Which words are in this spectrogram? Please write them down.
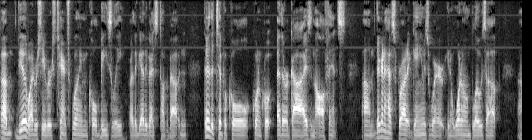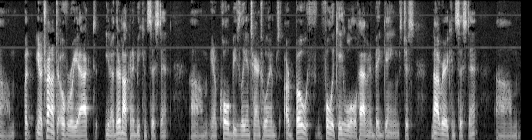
Um, the other wide receivers, Terrance William and Cole Beasley, are the other guys to talk about, and they're the typical quote unquote other guys in the offense. Um, they're going to have sporadic games where you know one of them blows up, um, but you know try not to overreact. You know they're not going to be consistent. Um, you know Cole Beasley and Terrance Williams are both fully capable of having big games, just not very consistent. Um,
